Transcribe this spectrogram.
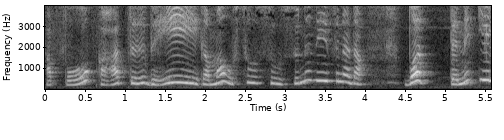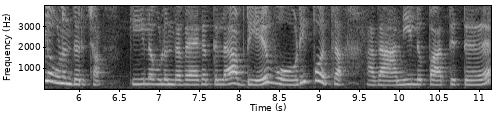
அப்போ காத்து வேகமா உசு உசு உசுன்னு வீசினதாம். பத்துன்னு கீழே விழுந்துருச்சான் கீழே விழுந்த வேகத்துல அப்படியே ஓடி போச்சான் அத அணில் பார்த்துட்டு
